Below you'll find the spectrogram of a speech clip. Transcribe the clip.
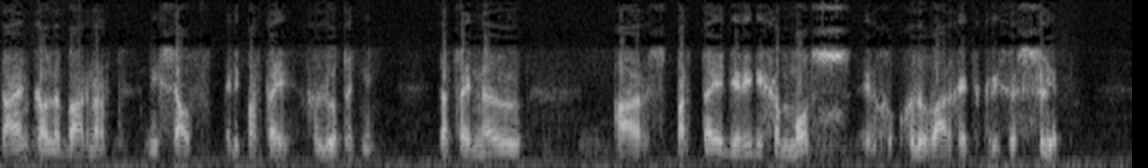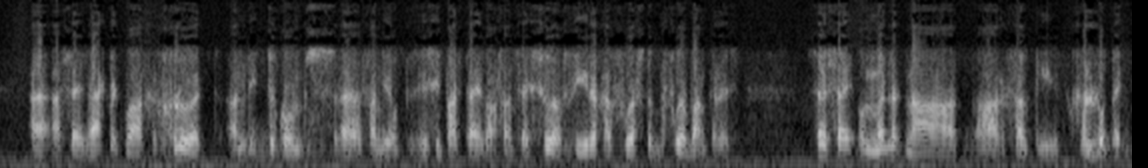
Diane Kouler Barnard nie self uit die party geloop het nie. Dat sy nou haar party deur hierdie gemos en geloofwaardigheidskrisis sleep. Uh, as sy werklik waar geglo het aan die toekoms uh, van die oppositieparty waarvan sy so 'n vurige voorste voorbanker is, sou sy onmiddellik na haar, haar foutjie geloop het.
